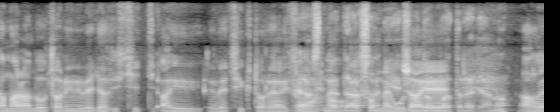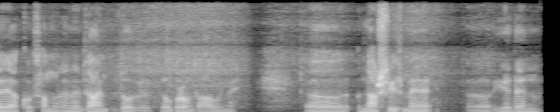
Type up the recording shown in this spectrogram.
kamarádov, ktorí mi vedia zistiť aj veci, ktoré aj sú Jasné, dá osobné údaje, dopatrať, áno. ale ako samozrejme v, zájm, do, v dobrom záujme. E, našli sme e, jeden,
